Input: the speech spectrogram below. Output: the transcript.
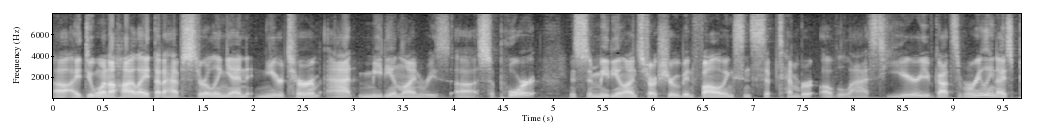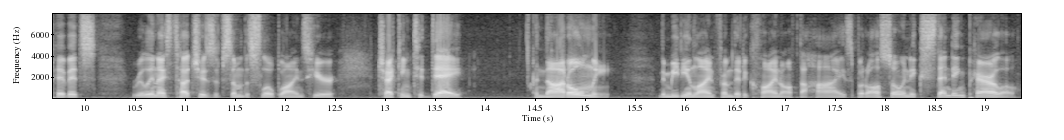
Uh, I do want to highlight that I have Sterling Yen near term at median line uh, support. This is a median line structure we've been following since September of last year. You've got some really nice pivots, really nice touches of some of the slope lines here. Checking today, not only the median line from the decline off the highs, but also an extending parallel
